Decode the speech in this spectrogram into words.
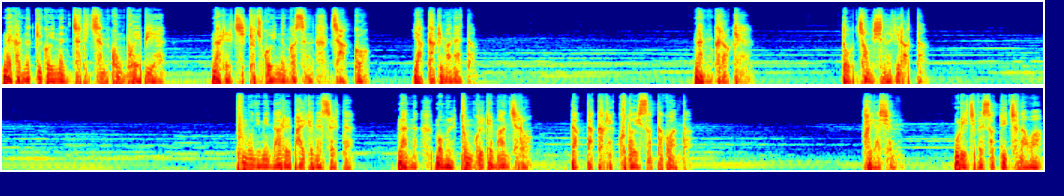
내가 느끼고 있는 차디찬 공포에 비해 나를 지켜주고 있는 것은 작고 약하기만 했다. 난 그렇게 또 정신을 잃었다. 부모님이 나를 발견했을 때 난 몸을 둥글게 만 채로 집에서 뛰쳐나와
